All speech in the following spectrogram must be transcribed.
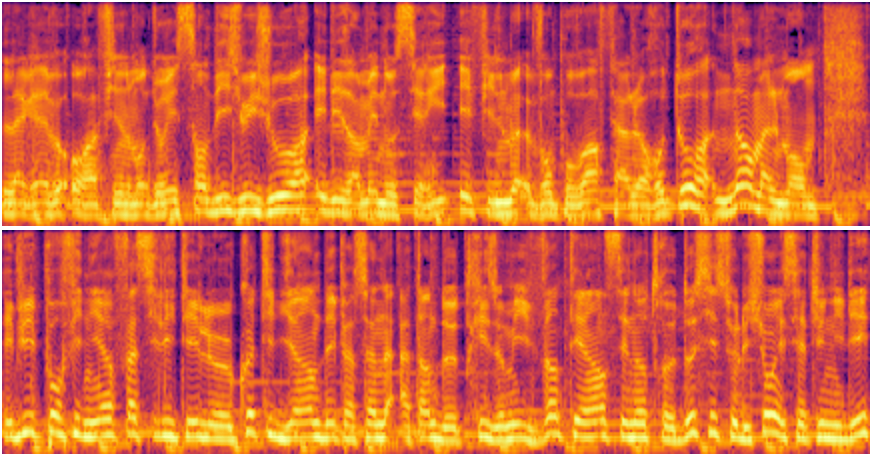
La grève aura finalement duré 118 jours et désormais nos séries et films vont pouvoir faire leur retour normalement. Et puis pour finir, faciliter le quotidien des personnes atteintes de trisomie 21, c'est notre dossier solution et c'est une idée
